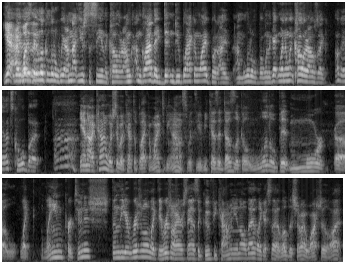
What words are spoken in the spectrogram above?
Yeah, they, I wasn't- they look a little weird. I'm not used to seeing the color. I'm, I'm glad they didn't do black and white, but I I'm a little. But when it got, when it went color, I was like, okay, that's cool, but uh. Yeah, no, I kind of wish they would have kept it black and white to be honest with you, because it does look a little bit more uh, like lame, cartoonish than the original. Like the original, I understand it's a goofy comedy and all that. Like I said, I love the show. I watched it a lot.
